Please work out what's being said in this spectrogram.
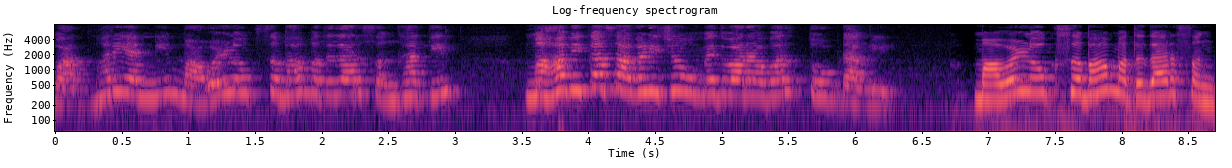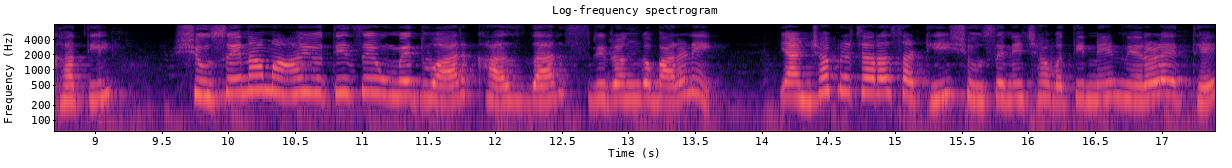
वाघमारे यांनी मावळ लोकसभा मतदारसंघातील महाविकास आघाडीच्या उमेदवारावर तोप डांगली. मावळ लोकसभा मतदारसंघातील शिवसेना महायुतीचे उमेदवार खासदार श्रीरंग बारणे यांच्या प्रचारासाठी शिवसेनेच्या वतीने नेरळ येथे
